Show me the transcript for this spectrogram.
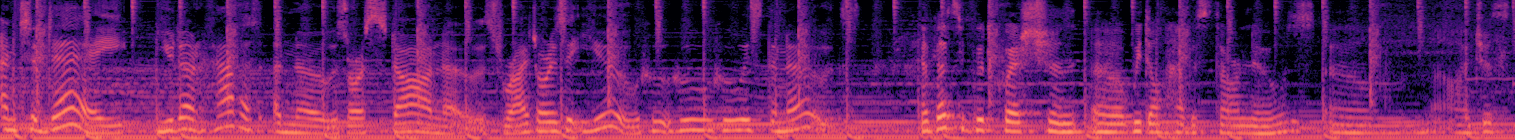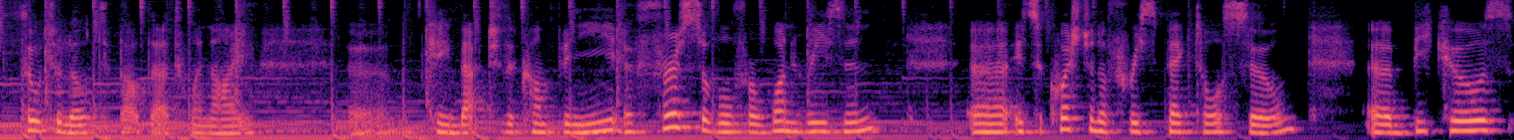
And today, you don't have a, a, nose or a star nose, right? Or is it you? Who who who is the nose? And that's a good question. Uh, we don't have a star nose. Um, I just thought a lot about that when I uh, came back to the company. Uh, first of all, for one reason, uh, it's a question of respect also, uh, because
